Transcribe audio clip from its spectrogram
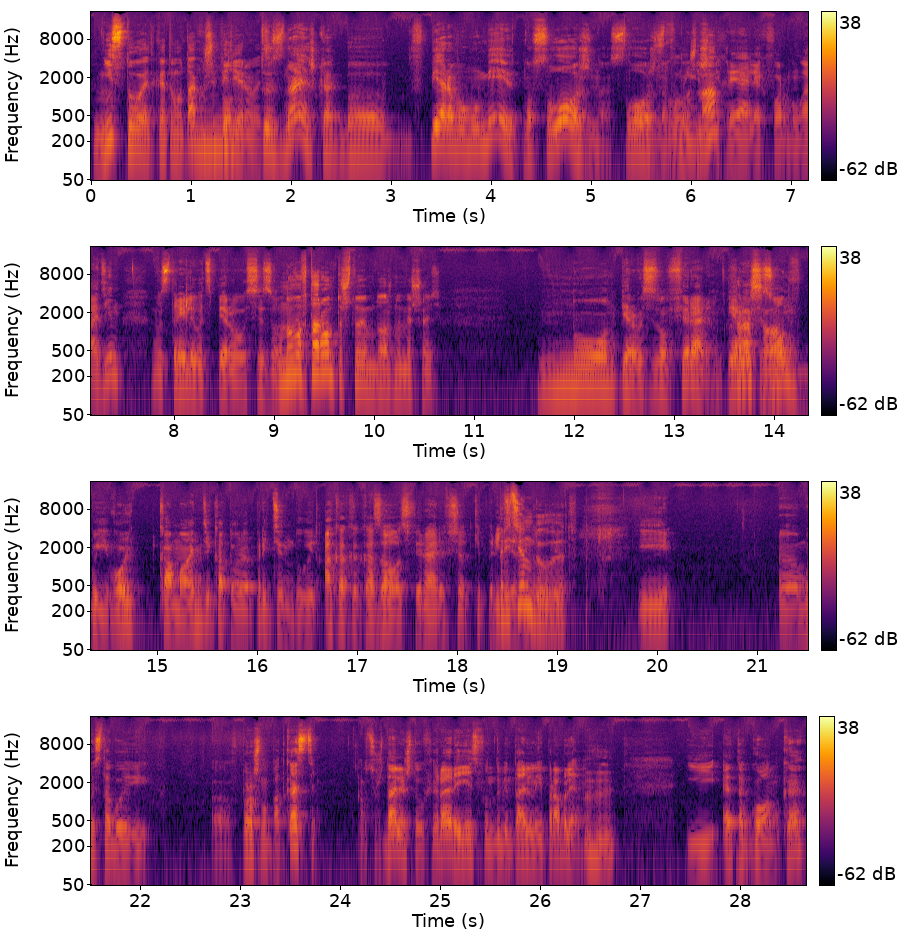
Не стоит к этому так уж Ну, апеллировать. ты знаешь, как бы в первом умеют, но сложно, сложно, в Сложно. нынешних реалиях Формулы-1 выстреливать с первого сезона. Но во втором-то что им должно мешать? Ну, он первый сезон в Феррари. Он первый Хорошо. сезон в боевой команде, которая претендует. А как оказалось, Феррари все-таки претендует. Претендует. И э, мы с тобой в прошлом подкасте обсуждали, что у Феррари есть фундаментальные проблемы. Мгм. И эта гонка,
